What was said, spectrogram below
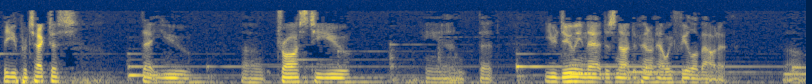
that you protect us, that you uh, draw us to you, and that you doing that does not depend on how we feel about it. Uh,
